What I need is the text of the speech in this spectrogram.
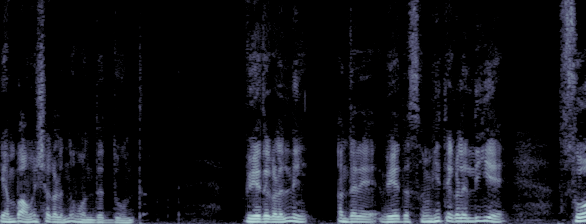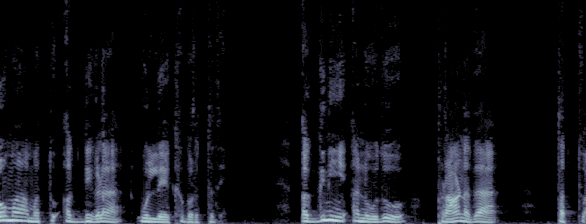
ಎಂಬ ಅಂಶಗಳನ್ನು ಹೊಂದದ್ದು ಅಂತ. ವೇದಗಳಲ್ಲಿ, ಅಂದರೆ ವೇದ ಸಂಹಿತೆಗಳಲ್ಲಿಯೇ ಸೋಮ ಮತ್ತು ಅಗ್ನಿಗಳ ಉಲ್ಲೇಖ ಬರುತ್ತದೆ. ಅಗ್ನಿ ಅನ್ನುವುದು ಪ್ರಾಣದ ತತ್ವ.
